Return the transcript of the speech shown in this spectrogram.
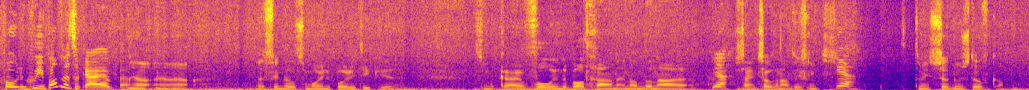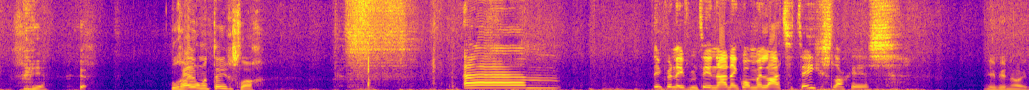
gewoon een goede band met elkaar hebben. Ja, ja, ja. Dat vind ik altijd zo mooi in de politiek. eh, Dat ze elkaar vol in debat gaan en dan daarna eh, Ja, zijn het zogenaamd weer vriendjes. ja. Tenminste, zo doen ze het overkant. ja. Hoe ga je om met tegenslag? Ehm, ik ben even meteen nadenken wat mijn laatste tegenslag is. Die heb je nooit.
